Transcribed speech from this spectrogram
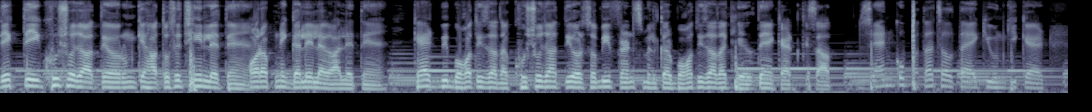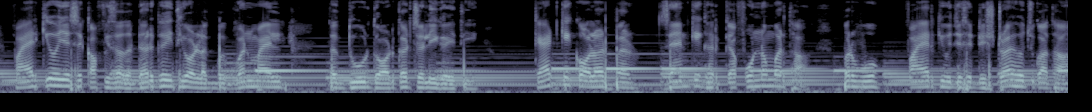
देखते ही खुश हो जाते हैं और उनके हाथों से छीन लेते हैं और अपने गले लगा लेते हैं। कैट भी बहुत ही ज़्यादा खुश हो जाती है और सभी फ्रेंड्स मिलकर बहुत ही ज़्यादा खेलते हैं कैट के साथ। जैन को पता चलता है कि उनकी कैट फायर की वजह से काफ़ी ज़्यादा डर गई थी और लगभग वन माइल तक दूर दौड़कर चली गई थी। कैट के कॉलर पर जैन के घर का फ़ोन नंबर था, पर वो फायर की वजह से डिस्ट्रॉय हो चुका था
